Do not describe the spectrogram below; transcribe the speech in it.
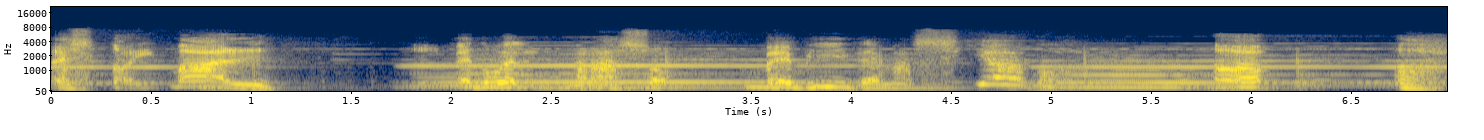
Estoy mal. Me duele el brazo. Bebí demasiado. Ah, ah,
